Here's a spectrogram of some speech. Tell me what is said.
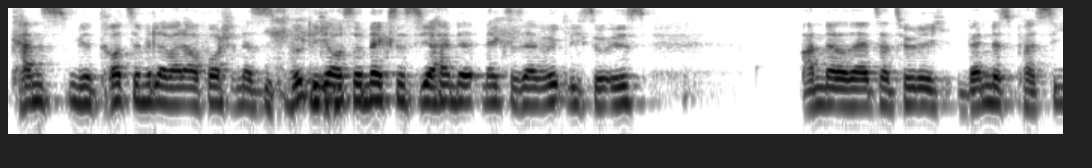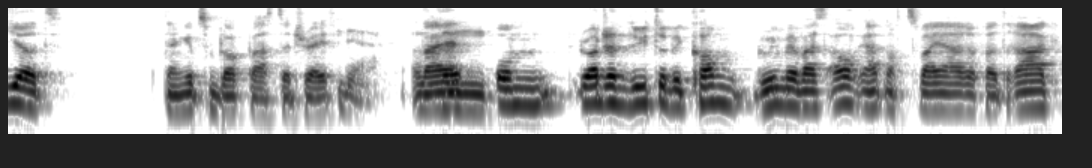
kann es mir trotzdem mittlerweile auch vorstellen, dass es wirklich auch so nächstes Jahr, nächstes Jahr wirklich so ist. Andererseits natürlich, wenn das passiert, dann gibt es einen Blockbuster-Trade. Ja, Weil, um Roger natürlich zu bekommen, Green Bay weiß auch, er hat noch zwei Jahre Vertrag.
